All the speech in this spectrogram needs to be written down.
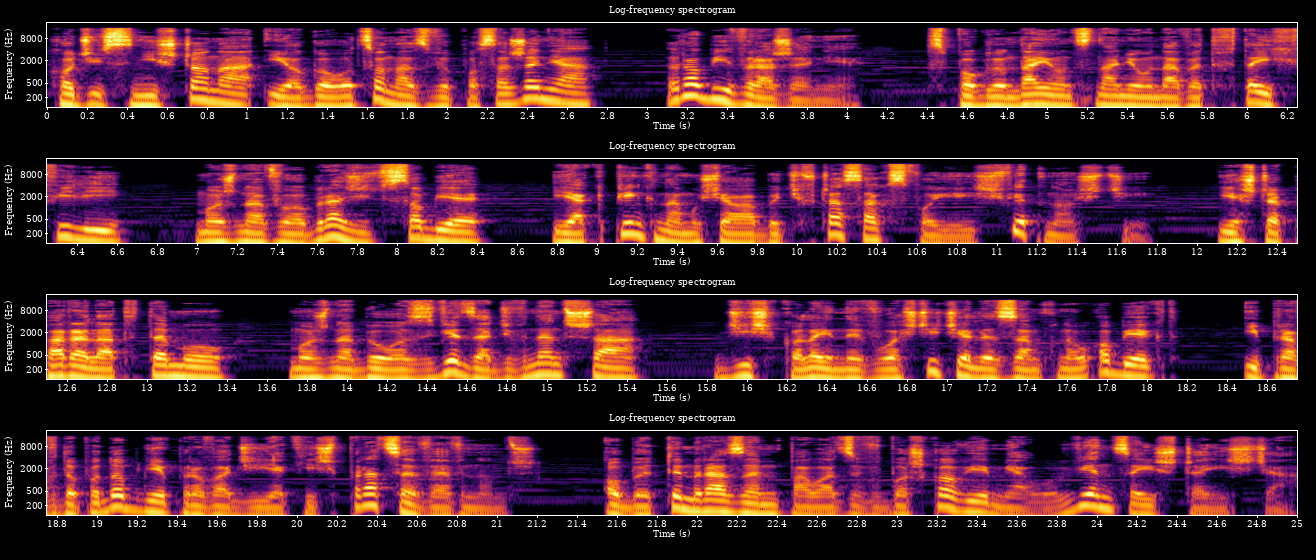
choć zniszczona i ogołocona z wyposażenia, robi wrażenie. Spoglądając na nią nawet w tej chwili, można wyobrazić sobie, jak piękna musiała być w czasach swojej świetności. Jeszcze parę lat temu można było zwiedzać wnętrza, dziś kolejny właściciel zamknął obiekt i prawdopodobnie prowadzi jakieś prace wewnątrz. Oby tym razem pałac w Boszkowie miał więcej szczęścia.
